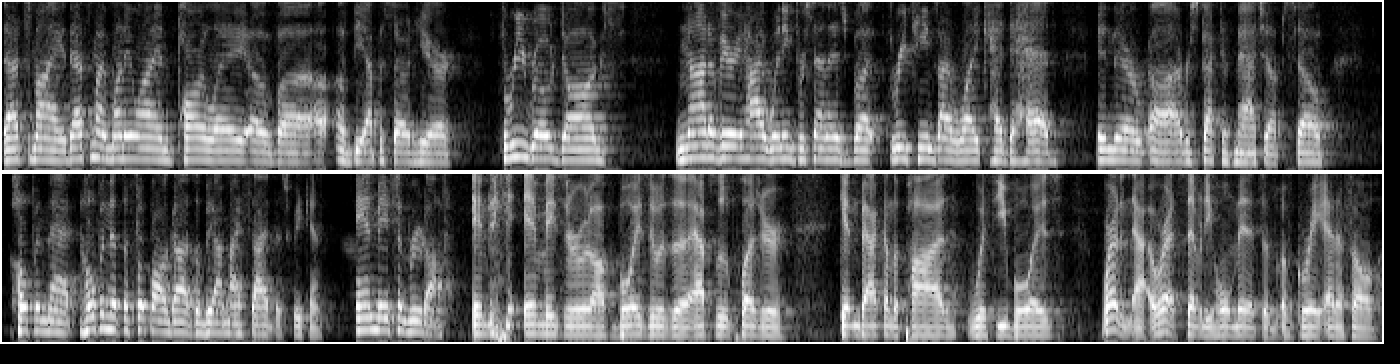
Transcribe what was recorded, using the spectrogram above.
that's my that's my money line parlay of uh, of the episode here. Three road dogs, not a very high winning percentage, but three teams I like head to head in their uh, respective matchups. So hoping that hoping that the football gods will be on my side this weekend. And Mason Rudolph. and, and Mason Rudolph. Boys, it was an absolute pleasure getting back on the pod with you boys. We're at an, we're at 70 whole minutes of, of great NFL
